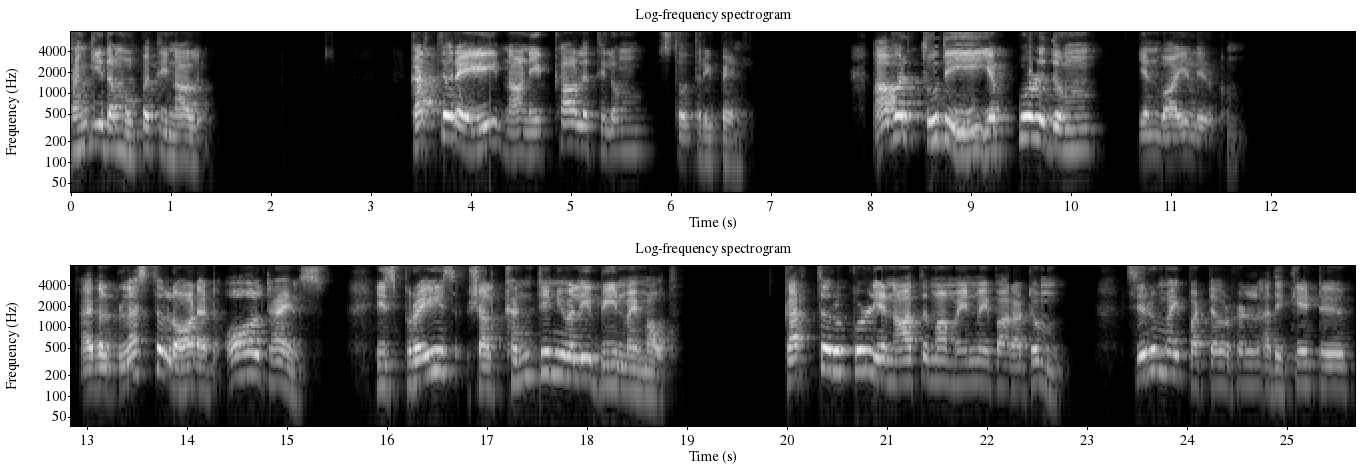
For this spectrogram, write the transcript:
சங்கீதம் முப்பத்தி நாலு கர்த்தரை நான் எக்காலத்திலும் ஸ்தோத்திரிப்பேன். அவர் துதி எப்பொழுதும் என் வாயில் இருக்கும். I will bless the Lord at all times his praise shall continually be in my mouth கர்த்தருக்குள் என் ஆத்மா மேன்மை பாராட்டும். சிறுமைப்பட்டவர்கள் அதை கேட்டு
